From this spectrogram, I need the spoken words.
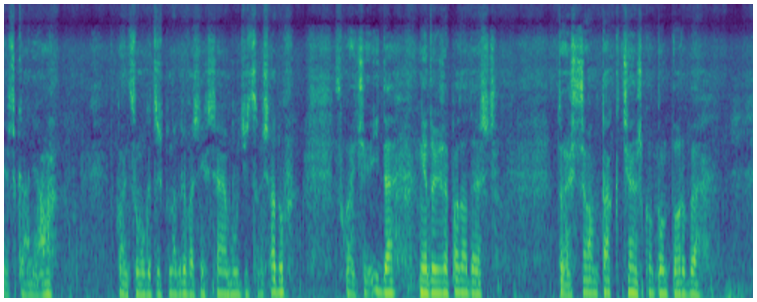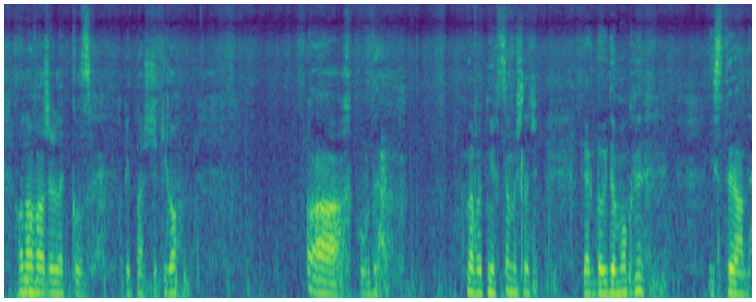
mieszkania. Końcu mogę coś ponagrywać, nie chciałem budzić sąsiadów. Słuchajcie, idę, nie dość, że pada deszcz, to jeszcze mam tak ciężką tą torbę. Ona waży lekko z 15 kg. Ach, kurde. Nawet nie chcę myśleć, jak dojdę mokry i styrany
